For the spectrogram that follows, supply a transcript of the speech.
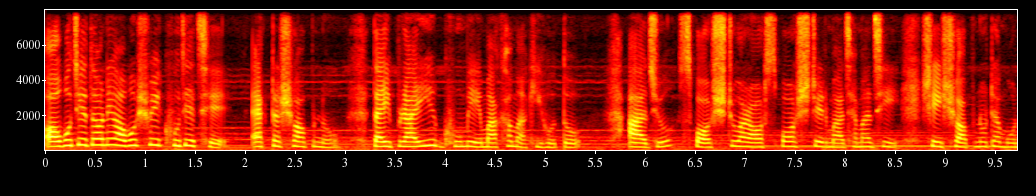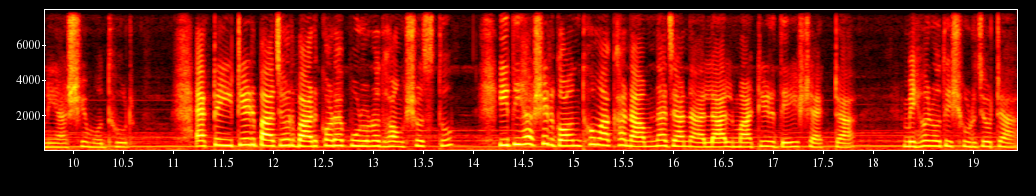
অবচেতনে অবশ্যই খুঁজেছে, একটা স্বপ্ন, তাই প্রায়ই ঘুমে মাখামাখি হতো। আজও স্পষ্ট আর অস্পষ্টের মাঝামাঝি সেই স্বপ্নটা মনে আসে মধুর। একটা ইটের পাজর বার করা পুরনো ধ্বংসস্তূপ ইতিহাসের গন্ধ মাখা নাম না জানা লাল মাটির দেশ একটা। মেহনতি সূর্যটা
